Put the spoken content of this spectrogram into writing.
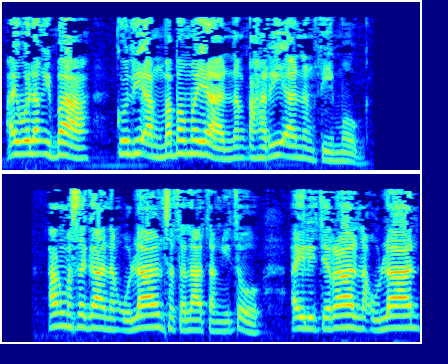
ay walang iba kundi ang mamamayan ng kaharian ng Timog. Ang masaganang ulan sa talatang ito ay literal na ulan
